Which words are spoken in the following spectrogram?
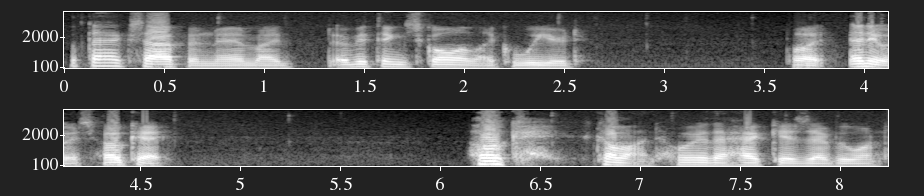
What the heck's happened, man? My Everything's going like weird. But anyways, okay. Okay, come on. Where the heck is everyone?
